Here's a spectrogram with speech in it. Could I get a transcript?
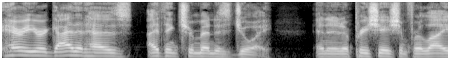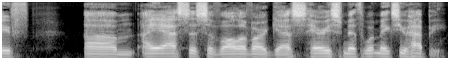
Harry. You're a guy that has, I think, tremendous joy and an appreciation for life. Um, I ask this of all of our guests. Harry Smith, what makes you happy?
